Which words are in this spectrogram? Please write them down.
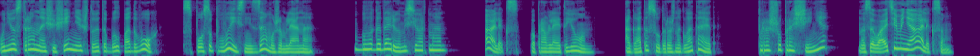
У нее странное ощущение, что это был подвох, способ выяснить, замужем ли она. «Благодарю, месье Артман». «Алекс», — поправляет ее он. Агата судорожно глотает. «Прошу прощения?» «Называйте меня Алексом».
